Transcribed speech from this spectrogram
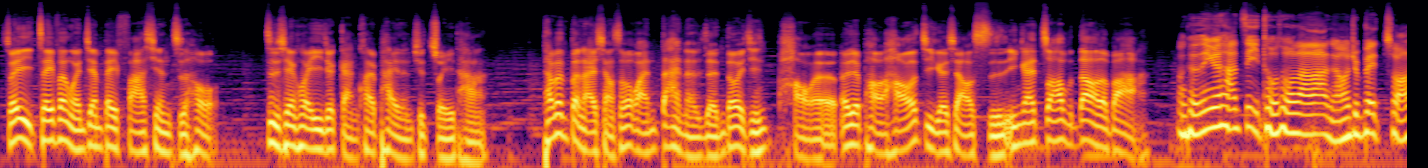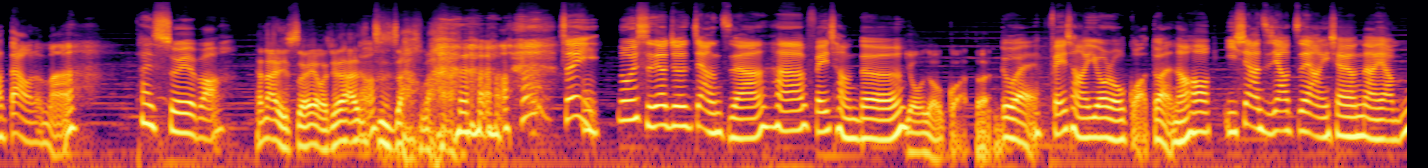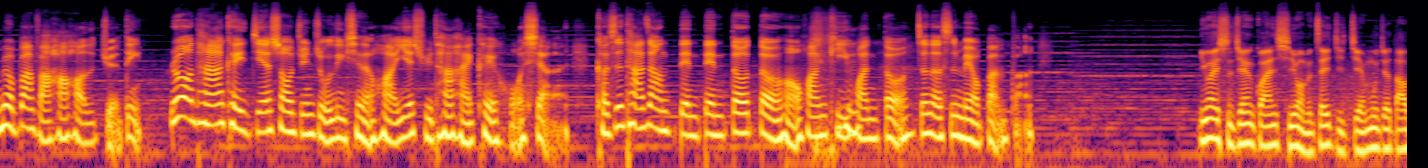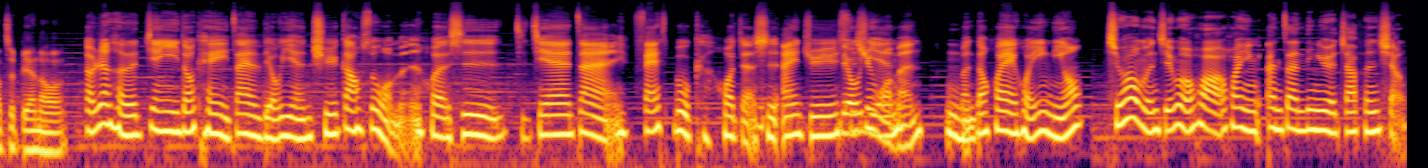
所以这份文件被发现之后，制宪会议就赶快派人去追他。他们本来想说完蛋了，人都已经跑了，而且跑了好几个小时，应该抓不到了吧？可是因为他自己拖拖拉拉，然后就被抓到了嘛，太衰了吧？他那里衰，我觉得他是智障吧。所以路易十六就是这样子啊，他非常的优柔寡断，对，非常的优柔寡断，然后一下子要这样，一下又那样，没有办法好好的决定。如果他可以接受君主立宪的话，也许他还可以活下来。可是他这样颠颠倒倒哈，欢喜 欢斗，真的是没有办法。因为时间关系，我们这一集节目就到这边喽。有任何的建议，都可以在留言区告诉我们，或者是直接在 Facebook 或者是 IG 私讯我们，我们都会回应你哦。喜欢我们节目的话，欢迎按赞、订阅、加分享。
